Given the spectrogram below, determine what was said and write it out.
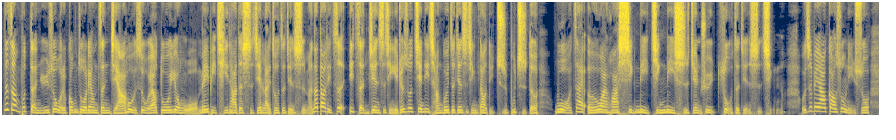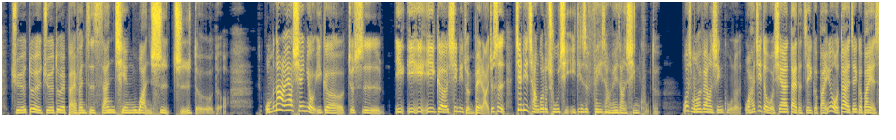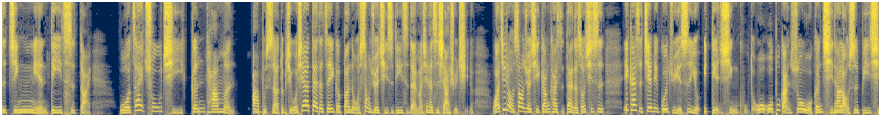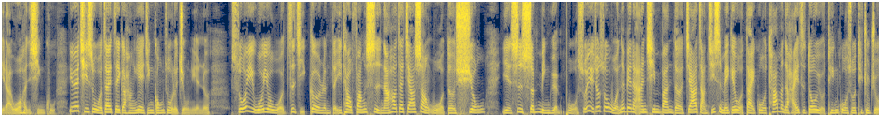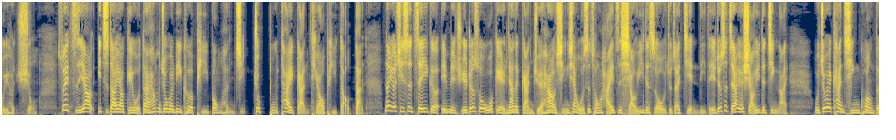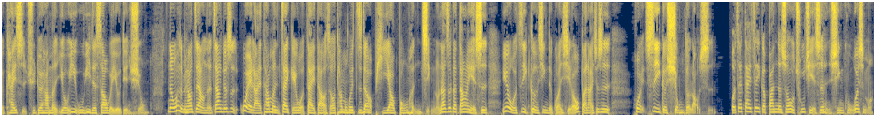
那这样不等于说我的工作量增加，或者是我要多用我 maybe 其他的时间来做这件事吗？那到底这一整件事情，也就是说建立常规这件事情，到底值不值得？我在额外花心力、精力、时间去做这件事情呢？我这边要告诉你说，绝对、绝对百分之三千万是值得的。我们当然要先有一个，就是一、一、一一个心理准备啦，就是建立常规的初期一定是非常非常辛苦的。为什么会非常辛苦呢？我还记得我现在带的这个班，因为我带的这个班也是今年第一次带，我在初期跟他们。啊，不是啊，对不起，我现在带的这一个班呢，我上学期是第一次带嘛，现在是下学期了。我还记得我上学期刚开始带的时候，其实一开始建立规矩也是有一点辛苦的。我我不敢说我跟其他老师比起来我很辛苦，因为其实我在这个行业已经工作了九年了。所以，我有我自己个人的一套方式，然后再加上我的凶也是声名远播，所以就是说，我那边的安亲班的家长，即使没给我带过，他们的孩子都有听过说 Teacher Joy 很凶，所以只要一知道要给我带，他们就会立刻皮绷很紧，就不太敢调皮捣蛋。那尤其是这一个 image，也就是说，我给人家的感觉还有形象，我是从孩子小一的时候我就在建立的，也就是只要有小一的进来。我就会看情况的开始去对他们有意无意的稍微有点凶。那为什么要这样呢？这样就是未来他们在给我带到的时候，他们会知道皮要绷很紧了。那这个当然也是因为我自己个性的关系了。我本来就是会是一个凶的老师。我在带这个班的时候，我初期也是很辛苦。为什么？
